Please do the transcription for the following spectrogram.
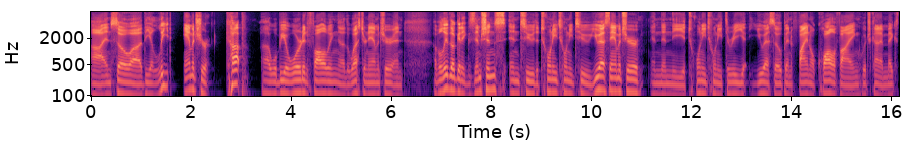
Uh, and so uh, the Elite Amateur Cup uh, will be awarded following uh, the Western Amateur, and I believe they'll get exemptions into the 2022 U.S. Amateur and then the 2023 U.S. Open final qualifying, which kind of makes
